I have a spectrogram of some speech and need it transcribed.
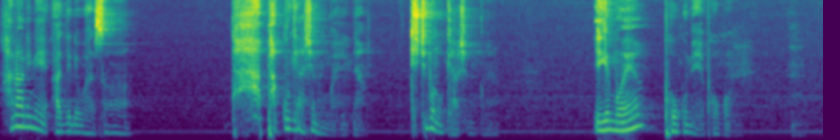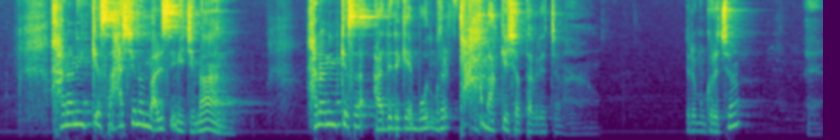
하나님의 아들이 와서 다 바꾸게 하시는 거예요 그냥. 뒤집어 놓게 하시는 거예요 이게 뭐예요? 복음이에요 복음 하나님께서 하시는 말씀이지만 하나님께서 아들에게 모든 것을 다 맡기셨다 그랬잖아요 여러분 그렇죠? 네.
